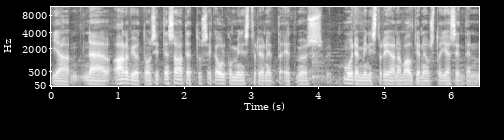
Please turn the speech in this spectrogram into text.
ja nämä arviot on sitten saatettu sekä ulkoministeriön että, että myös muiden ministeriön ja valtioneuvoston jäsenten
